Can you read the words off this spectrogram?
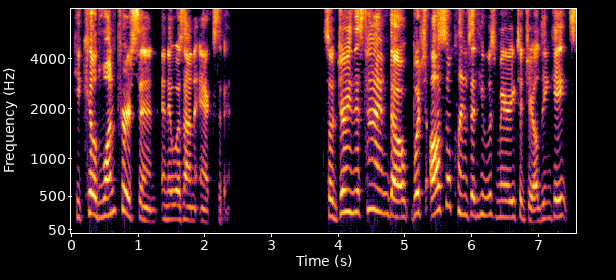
he killed one person and it was on accident. So during this time, though, Butch also claims that he was married to Geraldine Gates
